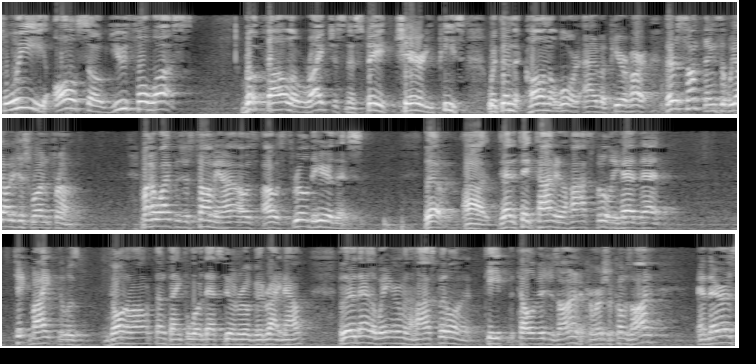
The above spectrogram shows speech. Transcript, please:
flee also youthful lust but follow righteousness, faith, charity, peace with them that call on the Lord out of a pure heart. There's some things that we ought to just run from. My wife was just telling me, I was, I was thrilled to hear this that uh, had to take Tommy to the hospital. He had that tick bite that was going wrong with him. Thank the Lord that's doing real good right now. But they're there in the waiting room in the hospital, and the, the television's on, and a commercial comes on, and there's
